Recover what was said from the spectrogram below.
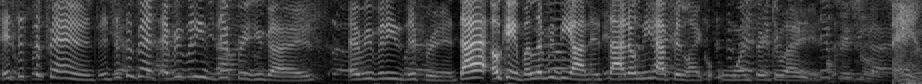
it just depends. It just yeah, depends. Everybody's different, you guys. So, Everybody's different. That okay, but let me be honest. That only depends. happened like once or twice. Okay, so damn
